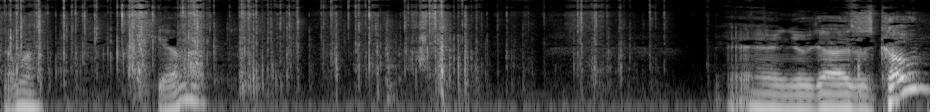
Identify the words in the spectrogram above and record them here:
Come on. Come on. And your guys' code.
